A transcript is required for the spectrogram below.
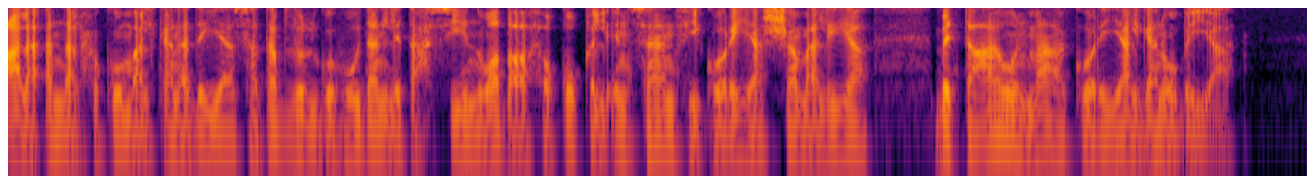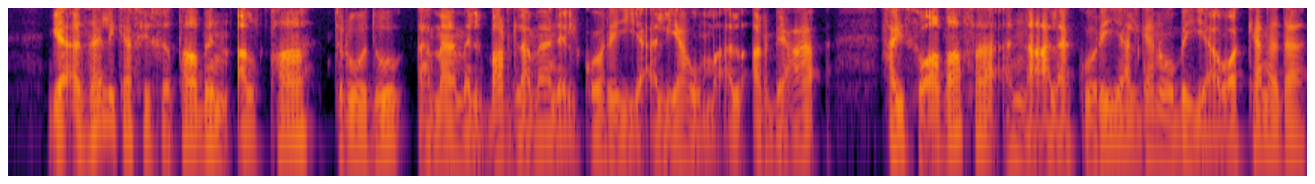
على أن الحكومة الكندية ستبذل جهودا لتحسين وضع حقوق الإنسان في كوريا الشمالية بالتعاون مع كوريا الجنوبية. جاء ذلك في خطاب ألقاه ترودو أمام البرلمان الكوري اليوم الأربعاء حيث أضاف أن على كوريا الجنوبية وكندا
